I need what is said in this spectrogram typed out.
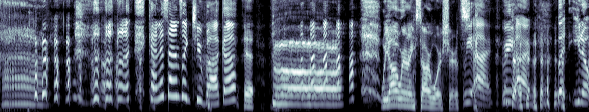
Kind of sounds like Chewbacca. We are wearing Star Wars shirts. We are. We are. But, you know,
